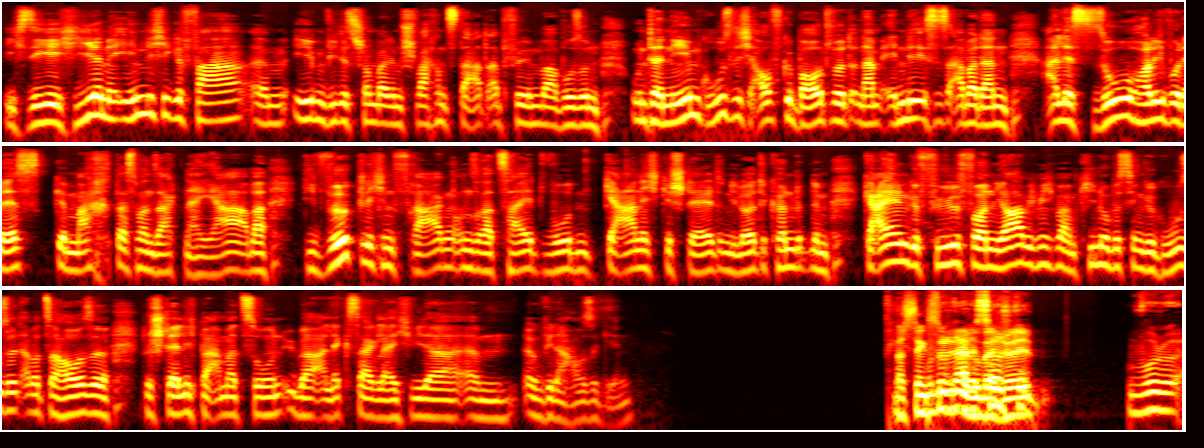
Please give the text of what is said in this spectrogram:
ich sehe hier eine ähnliche Gefahr, ähm, eben wie das schon bei dem schwachen Start-up-Film war, wo so ein Unternehmen gruselig aufgebaut wird und am Ende ist es aber dann alles so Hollywoodesk gemacht, dass man sagt, na ja, aber die wirklichen Fragen unserer Zeit wurden gar nicht gestellt und die Leute können mit einem geilen Gefühl von, ja, habe ich mich mal im Kino ein bisschen gegruselt, aber zu Hause bestelle ich bei Amazon über Alexa gleich wieder ähm, irgendwie nach Hause gehen. Was denkst du, du darüber, Joel? wo du äh,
